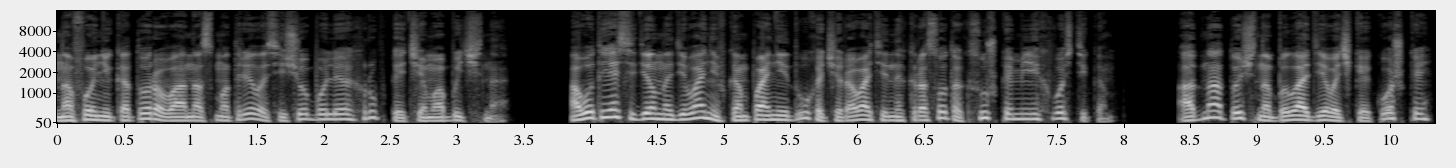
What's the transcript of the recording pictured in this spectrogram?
на фоне которого она смотрелась еще более хрупкой, чем обычно. А вот я сидел на диване в компании двух очаровательных красоток с ушками и хвостиком. Одна точно была девочкой-кошкой,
